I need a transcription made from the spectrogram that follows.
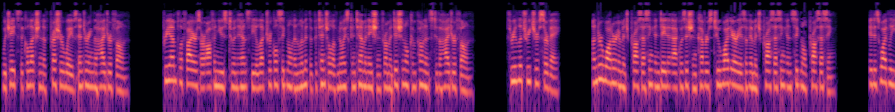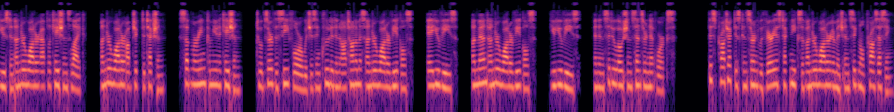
which aids the collection of pressure waves entering the hydrophone. Preamplifiers are often used to enhance the electrical signal and limit the potential of noise contamination from additional components to the hydrophone. 3 Literature Survey. Underwater image processing and data acquisition covers two wide areas of image processing and signal processing. It is widely used in underwater applications like underwater object detection, submarine communication, to observe the seafloor which is included in autonomous underwater vehicles, AUVs, unmanned underwater vehicles, UUVs, and in situ ocean sensor networks. This project is concerned with various techniques of underwater image and signal processing.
